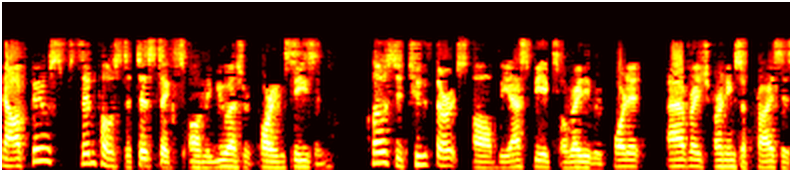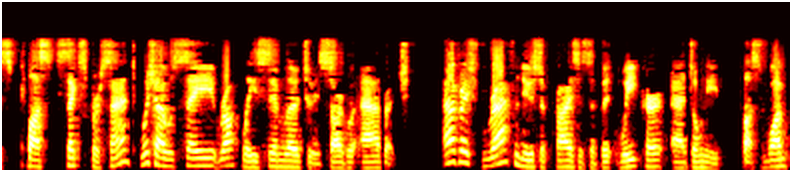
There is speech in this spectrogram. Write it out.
Now, a few simple statistics on the U.S. reporting season. Close to two thirds of the SPX already reported average earnings surprise is plus 6%, which I would say roughly similar to historical average. Average revenue surprise is a bit weaker at only plus 1.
